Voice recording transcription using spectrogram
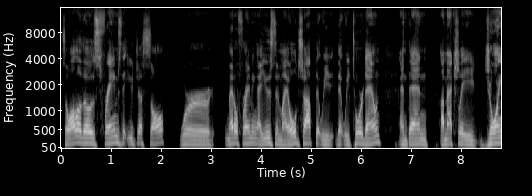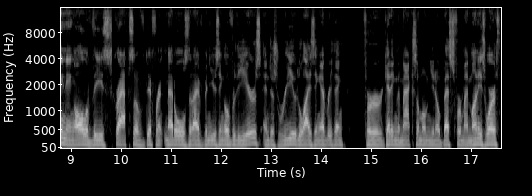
So all of those frames that you just saw were metal framing I used in my old shop that we that we tore down and then I'm actually joining all of these scraps of different metals that I've been using over the years and just reutilizing everything for getting the maximum, you know, best for my money's worth.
